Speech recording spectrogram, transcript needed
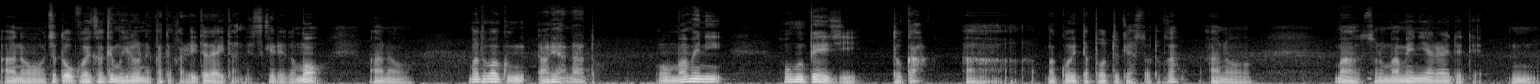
あの、ちょっとお声かけもいろんな方からいただいたんですけれども、あの、的場君あれやなとまめにホームページとかあ、まあ、こういったポッドキャストとかあのまあそのまめにやられてて、うん、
